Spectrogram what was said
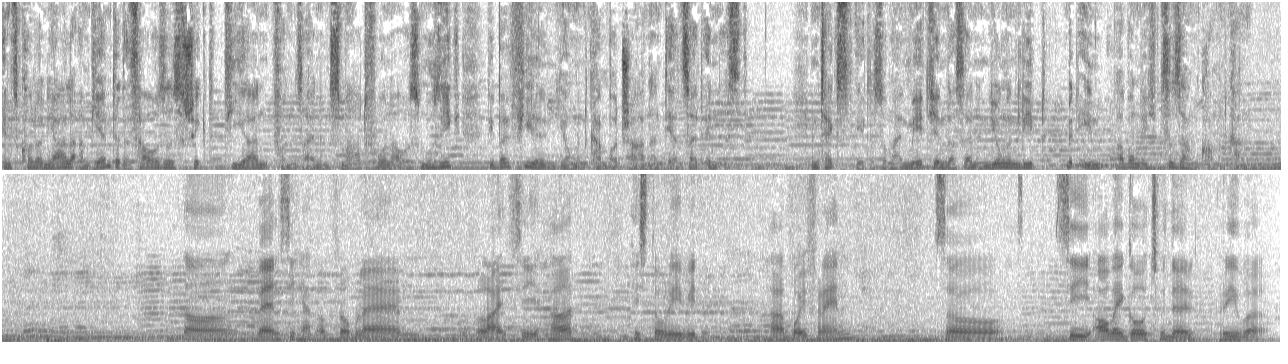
Ins koloniale Ambiente des Hauses schickt Tian von seinem Smartphone aus Musik, die bei vielen jungen Kambodschanern derzeit in ist. Im Text geht es um ein Mädchen, das einen Jungen liebt, mit ihm aber nicht zusammenkommen kann. She have a problem, like she hurt history with her boyfriend, so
